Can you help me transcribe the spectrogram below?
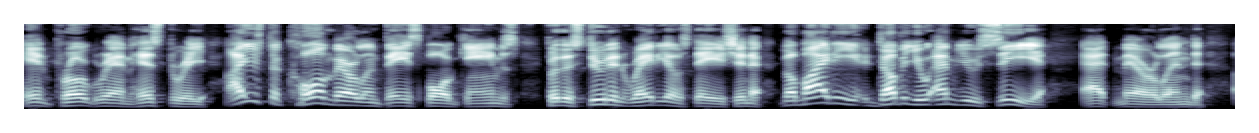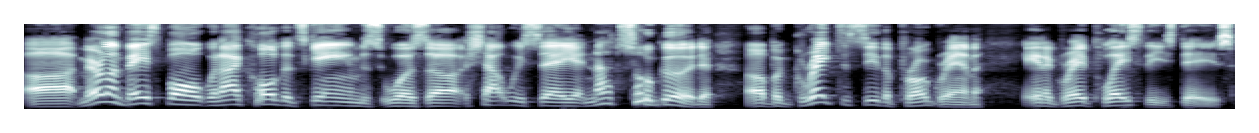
in program history. I used to call Maryland baseball games for the student radio station, the mighty WMUC at Maryland. Uh, Maryland baseball, when I called its games, was, uh, shall we say, not so good, uh, but great to see the program in a great place these days.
